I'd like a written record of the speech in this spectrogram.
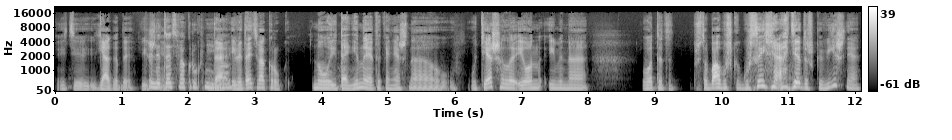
эти ягоды. Вишни. И летать вокруг нее. Да, и летать вокруг. Ну, и Танина это, конечно, утешило, и он именно вот этот, что бабушка гусыня, а дедушка вишня,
